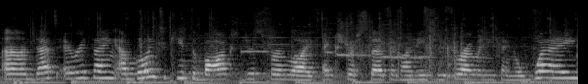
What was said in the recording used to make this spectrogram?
Um, that's everything. I'm going to keep the box just for like extra stuff if I need to throw anything away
